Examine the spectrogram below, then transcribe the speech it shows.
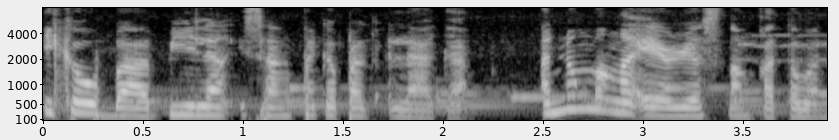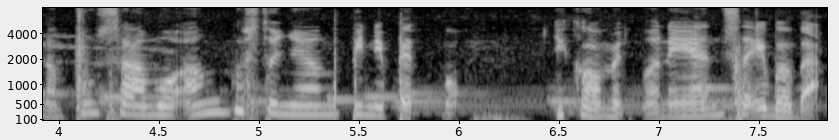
Ikaw ba bilang isang tagapag-alaga, anong mga areas ng katawan ng pusa mo ang gusto niyang pinipet mo? I-comment mo na yan sa ibaba.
